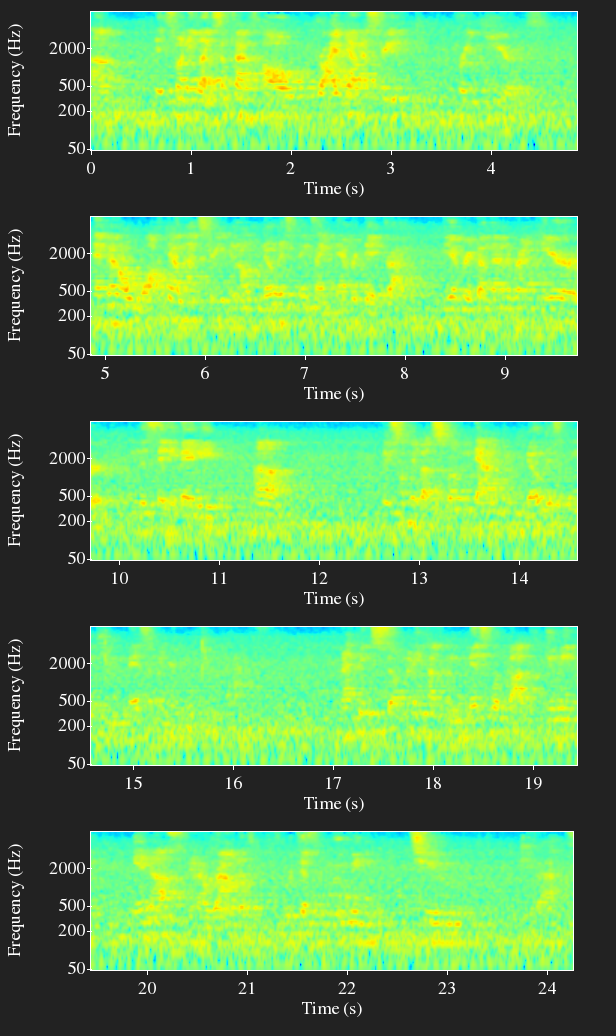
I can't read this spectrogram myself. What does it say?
um, it's funny, like sometimes I'll drive down a street for years, and then I'll walk down that street and I'll notice things I never did driving. Have you ever done that around here or in the city maybe? Um, there's something about slowing down. You notice things you miss when you're moving. And I think so many times we miss what God's doing in us and around us we're just moving too fast.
